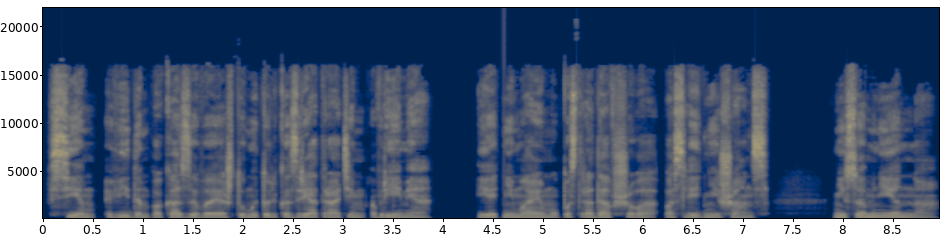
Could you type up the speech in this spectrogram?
всем видом показывая, что мы только зря тратим время и отнимаем у пострадавшего последний шанс. Несомненно,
